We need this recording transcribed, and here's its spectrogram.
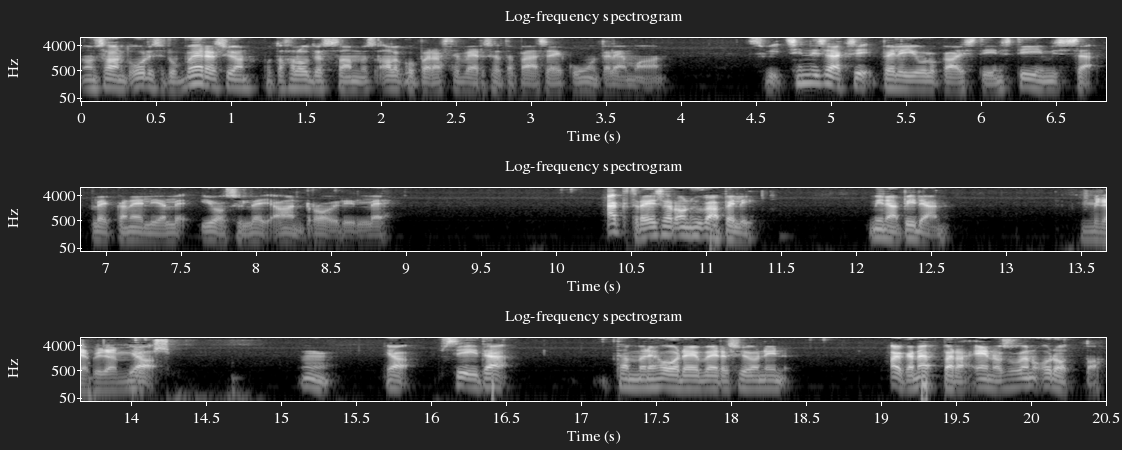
on saanut uudistetun version, mutta halutessaan myös alkuperäistä versiota pääsee kuuntelemaan. Switchin lisäksi peli julkaistiin Steamissa, Pleikka 4, iOSille ja Androidille. Actracer on hyvä peli. Minä pidän. Minä pidän ja, myös. Mm, ja siitä tämmönen HD-versio, niin aika näppärä. En osannut odottaa.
